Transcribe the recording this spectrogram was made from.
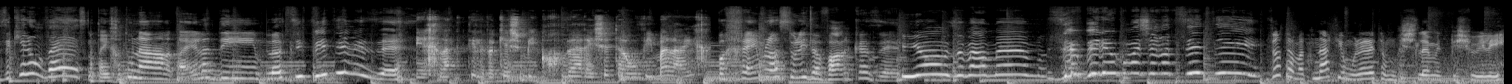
זה כאילו מבאס. מתי חתונה, מתי ילדים? לא ציפיתי לזה. החלטתי לבקש מכוכבי הרשת האהובים עלייך. בחיים לא עשו לי דבר כזה. יואו, זה מהמם. זה בדיוק מה שרציתי. זאת המתנת יום הולדת המושלמת בשבילי.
